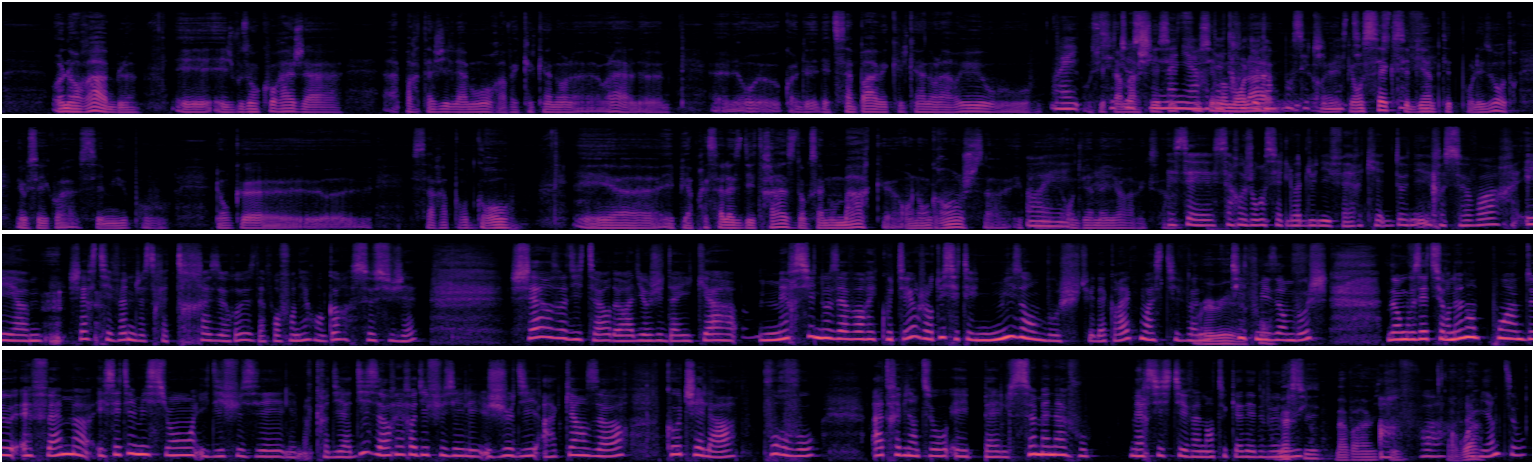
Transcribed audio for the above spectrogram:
honorable. et, je vous encourage à à partager l'amour avec quelqu'un dans la, voilà, euh, d'être sympa avec quelqu'un dans la rue ou oui, au supermarché. C'est tous ces moments-là. et on sait que c'est bien peut-être pour les autres, mais vous savez quoi C'est mieux pour vous. Donc euh, ça rapporte gros. Et, euh, et, puis après, ça laisse des traces, donc ça nous marque, on engrange ça, et puis on devient meilleur avec ça. Et ça rejoint cette loi de l'univers qui est de donner et recevoir. Et euh, cher Steven, je serais très heureuse d'approfondir encore ce sujet. Chers auditeurs de Radio Judaïka, merci de nous avoir écoutés. Aujourd'hui, c'était une mise en bouche. Tu es d'accord avec moi, Steven? Oui, Petite mise en bouche. Donc, vous êtes sur 90.2 FM et cette émission est diffusée les mercredis à 10h et rediffusée les jeudis à 15h. Coach est là pour vous. À très bientôt et belle semaine à vous. Merci, Steven, en tout cas, d'être venu. Merci de m'avoir invité. Au revoir. Au revoir. À bientôt.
